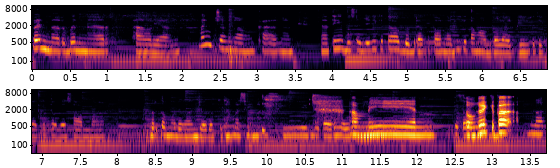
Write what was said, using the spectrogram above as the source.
benar-benar hal yang mencengangkan nanti bisa jadi kita beberapa tahun lagi kita ngobrol lagi ketika kita udah sama bertemu dengan jodoh kita masing-masing kita reuni. Amin. Kita Semoga kita anak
